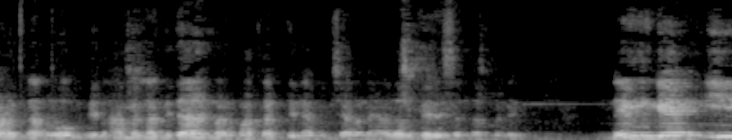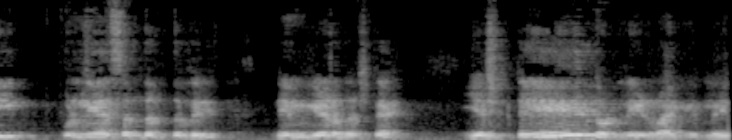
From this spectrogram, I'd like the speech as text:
ಮಾಡಕ್ ನಾನು ಹೋಗುದಿಲ್ಲ. ಆಮೇಲೆ ನಾನು ನಿಧಾನವಾಗಿ ನಾನು ಮಾತಾಡ್ತೀನಿ ಆ ವಿಚಾರನ ಯಾವ್ದಾದ್ರು ಬೇರೆ ಸಂದರ್ಭದಲ್ಲಿ. ನಿಮ್ಗೆ ಈ ಪುಣ್ಯ ಸಂದರ್ಭದಲ್ಲಿ ನಿಮ್ಗೆ ಹೇಳೋದಷ್ಟೇ, ಎಷ್ಟೇ ದೊಡ್ಡ ಲೀಡರ್ ಆಗಿರ್ಲಿ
